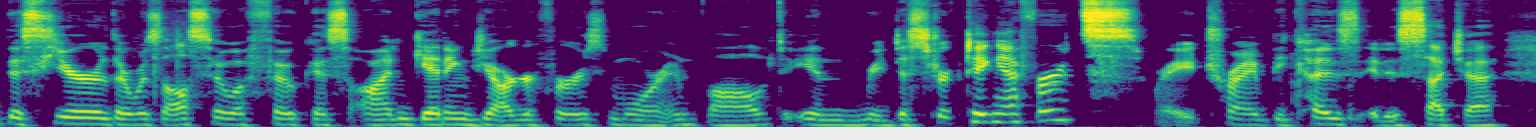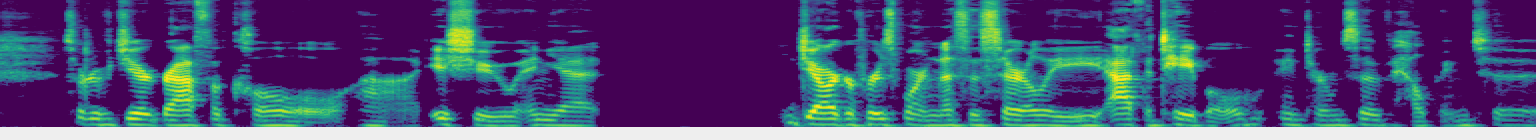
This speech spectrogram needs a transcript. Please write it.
this year, there was also a focus on getting geographers more involved in redistricting efforts, right? Trying because it is such a sort of geographical uh, issue, and yet geographers weren't necessarily at the table in terms of helping to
